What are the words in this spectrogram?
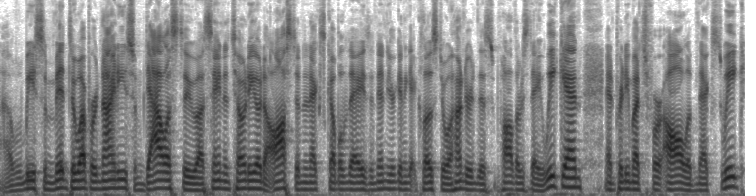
Uh, will be some mid to upper 90s from Dallas to uh, San Antonio to Austin the next couple of days, and then you're going to get close to 100 this Father's Day weekend, and pretty much for all of next week.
